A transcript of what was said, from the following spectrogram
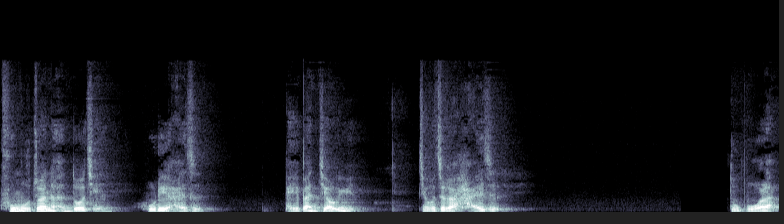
父母赚了很多钱，忽略孩子陪伴教育，结果这个孩子赌博了，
